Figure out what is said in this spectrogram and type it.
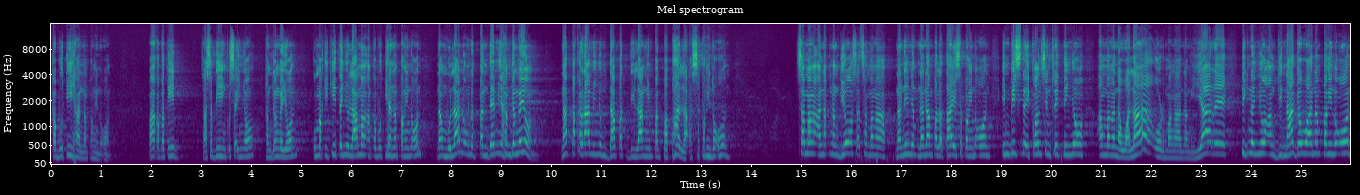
Kabutihan ng Panginoon. Mga kapatid, sasabihin ko sa inyo, hanggang ngayon, kung makikita nyo lamang ang kabutihan ng Panginoon, na mula noong nagpandemya hanggang ngayon, napakarami nyong dapat bilangin pagpapala sa Panginoon sa mga anak ng Diyos at sa mga nanampalataya sa Panginoon, imbis na i-concentrate ninyo ang mga nawala or mga nangyayari, tignan nyo ang ginagawa ng Panginoon.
